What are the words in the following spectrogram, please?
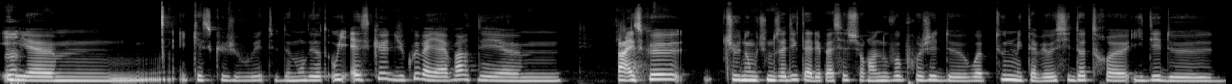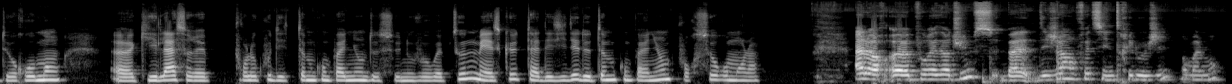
Et, mm. et qu'est-ce que je voulais te demander d'autre? Oui, est-ce que du coup, il va y avoir des... Enfin, est-ce que tu, donc, tu nous as dit que tu allais passer sur un nouveau projet de webtoon, mais que tu avais aussi d'autres idées de, de romans qui, là, seraient pour le coup des tomes compagnons de ce nouveau webtoon, mais est-ce que tu as des idées de tomes compagnons pour ce roman-là? Alors, euh, pour Ether Dreams, bah, déjà, en fait, c'est une trilogie, normalement.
